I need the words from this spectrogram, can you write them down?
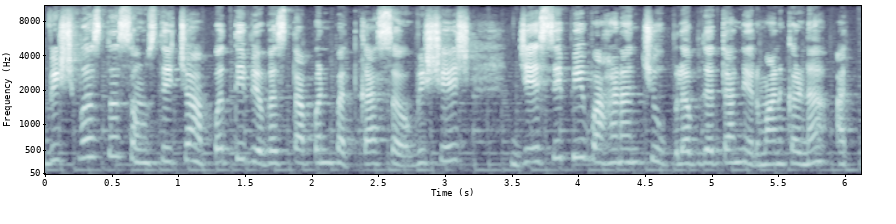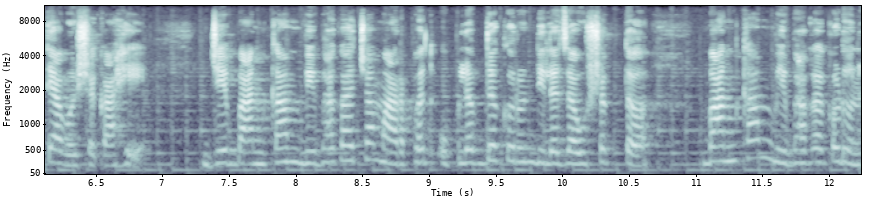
विश्वस्त संस्थेच्या आपत्ती व्यवस्थापन पथकासह विशेष जेसीपी वाहनांची उपलब्धता निर्माण करणं अत्यावश्यक आहे. जे बांधकाम विभागाच्या मार्फत उपलब्ध करून दिलं जाऊ शकतं. बांधकाम विभागाकडून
